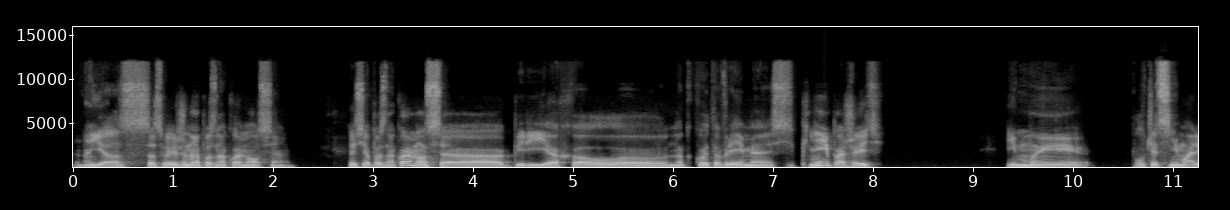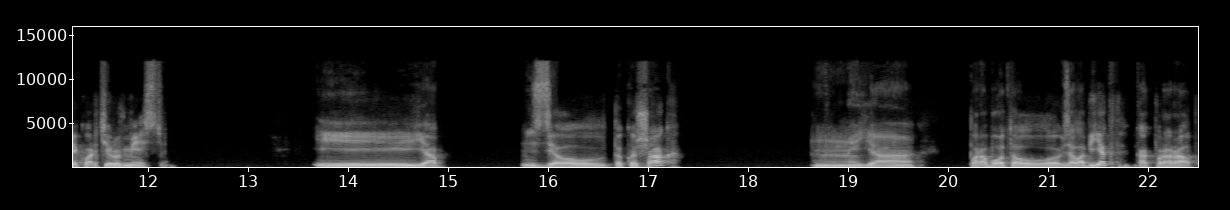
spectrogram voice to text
я со своей женой познакомился. То есть я познакомился, переехал э, на какое-то время к ней пожить, и мы, получается, снимали квартиру вместе. И я сделал такой шаг. Я поработал, взял объект как прораб.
